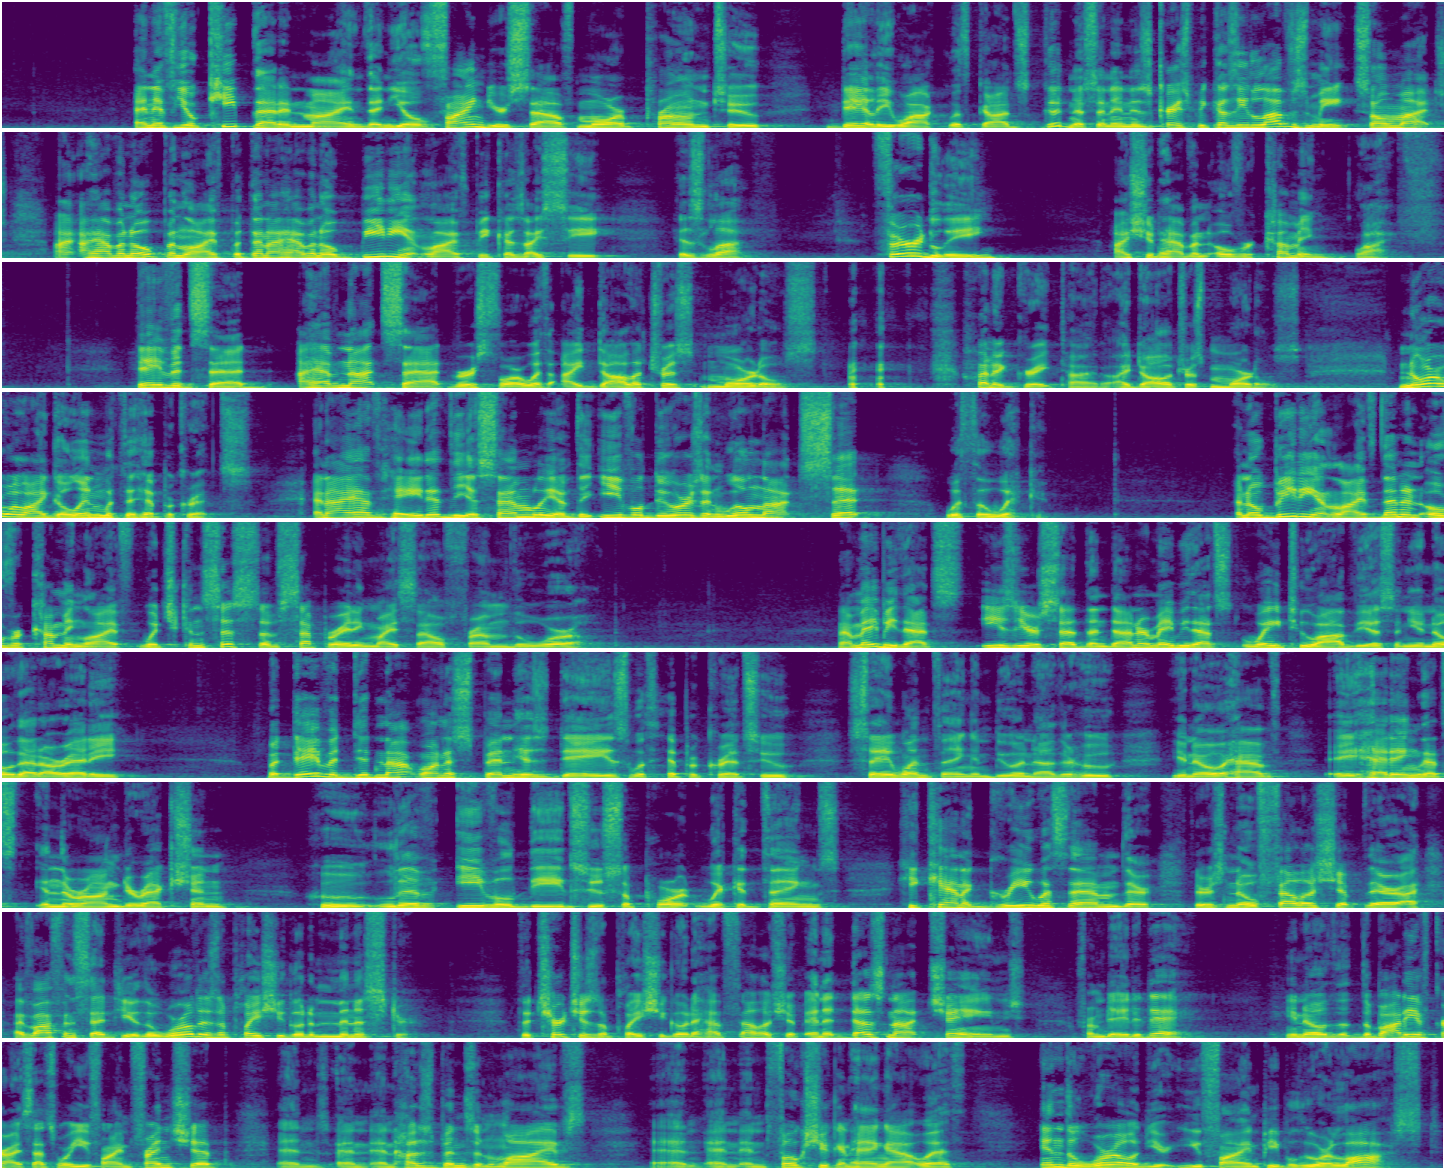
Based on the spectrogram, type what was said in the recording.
And if you'll keep that in mind, then you'll find yourself more prone to daily walk with God's goodness and in His grace because He loves me so much. I, I, have an open life, but then I have an obedient life because I see His love. Thirdly, I should have an overcoming life. David said, I have not sat, verse 4, with idolatrous mortals. what a great title. Idolatrous mortals. Nor will I go in with the hypocrites. And I have hated the assembly of the evildoers and will not sit with the wicked. An obedient life, then an overcoming life, which consists of separating myself from the world. Now, maybe that's easier said than done, or maybe that's way too obvious and you know that already. But David did not want to spend his days with hypocrites who say one thing and do another, who, you know, have a heading that's in the wrong direction, who live evil deeds, who support wicked things. He can't agree with them. There, there's no fellowship there. I, I've often said to you the world is a place you go to minister. The church is a place you go to have fellowship, and it does not change from day to day. You know, the, the body of Christ, that's where you find friendship and, and, and husbands and wives and, and, and folks you can hang out with. In the world, you, you find people who are lost,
